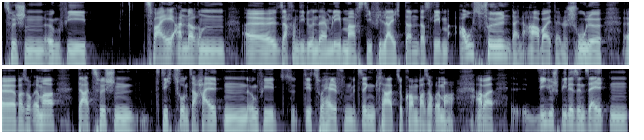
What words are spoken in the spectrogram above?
zwischen irgendwie zwei anderen äh, Sachen, die du in deinem Leben machst, die vielleicht dann das Leben ausfüllen, deine Arbeit, deine Schule, äh, was auch immer, dazwischen dich zu unterhalten, irgendwie zu, dir zu helfen, mit Singen klarzukommen, was auch immer. Aber äh, Videospiele sind selten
